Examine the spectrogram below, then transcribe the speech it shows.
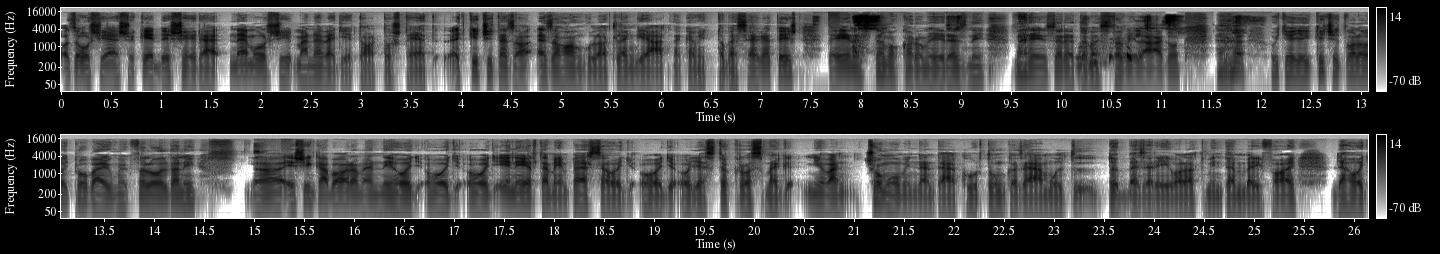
az Orsi első kérdésére, nem Orsi, már ne vegyél tartós tejet. Egy kicsit ez a, ez a hangulat lengi át nekem itt a beszélgetést, de én ezt nem akarom érezni, mert én szeretem ezt a világot. Úgyhogy egy kicsit valahogy próbáljuk meg feloldani, és inkább arra menni, hogy, hogy, hogy én értem én persze, hogy, hogy, hogy ez tök rossz, meg nyilván csomó mindent elkurtunk az elmúlt több ezer év alatt, mint emberi faj, de hogy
